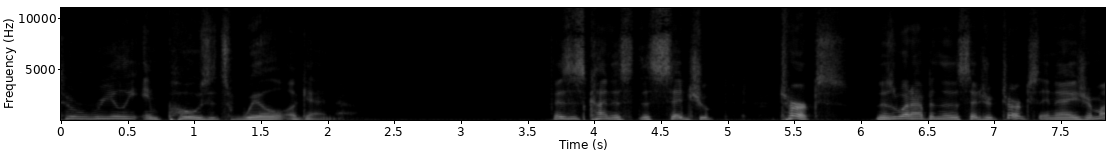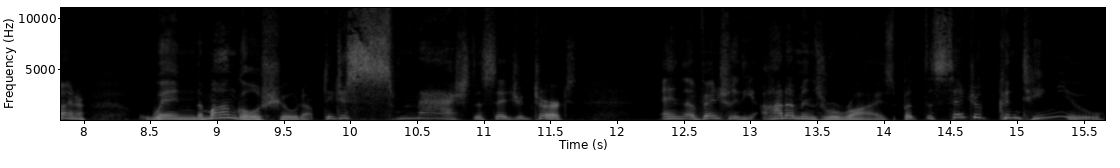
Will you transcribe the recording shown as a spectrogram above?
to really impose its will again. This is kind of the Seljuk Turks. This is what happened to the Seljuk Turks in Asia Minor when the Mongols showed up. They just smashed the Seljuk Turks. And eventually the Ottomans will rise. But the Seljuk continue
